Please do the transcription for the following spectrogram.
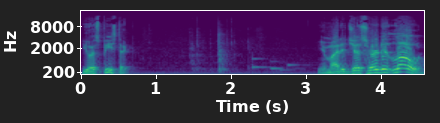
USB stick. You might have just heard it load.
